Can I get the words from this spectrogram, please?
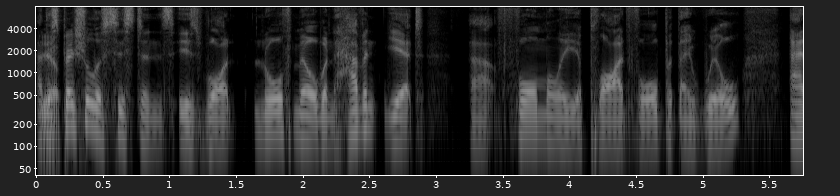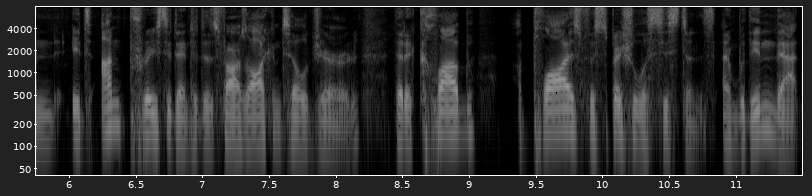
And the special assistance is what North Melbourne haven't yet uh, formally applied for, but they will. And it's unprecedented, as far as I can tell, Gerard, that a club applies for special assistance and within that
